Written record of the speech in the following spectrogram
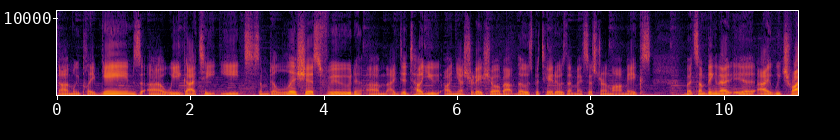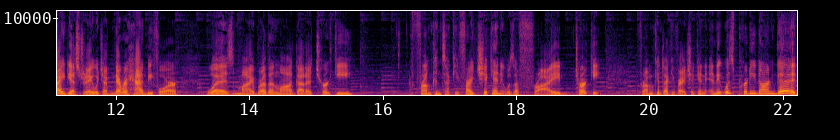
um, we played games, uh, we got to eat some delicious food. Um, I did tell you on yesterday's show about those potatoes that my sister in law makes. But something that uh, I we tried yesterday, which I've never had before, was my brother-in-law got a turkey from Kentucky Fried Chicken. It was a fried turkey from Kentucky Fried Chicken, and it was pretty darn good.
